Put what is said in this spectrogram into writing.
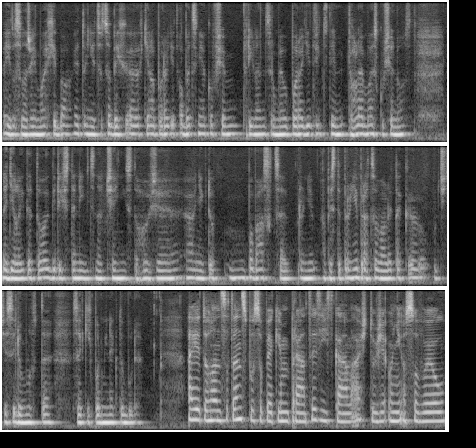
je to samozřejmě moje chyba. Je to něco, co bych eh, chtěla poradit obecně jako všem freelancerům nebo poradit říct jim, tohle je moje zkušenost. Nedělejte to, když jste nejvíc nadšení z toho, že eh, někdo mm, po vás chce, pro ně, abyste pro ně pracovali, tak eh, určitě si domluvte, z jakých podmínek to bude. A je tohle co ten způsob, jakým práci získáváš, to, že oni oslovují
